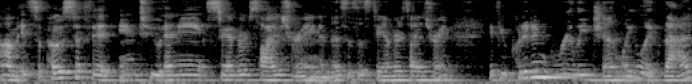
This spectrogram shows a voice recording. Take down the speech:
Um, it's supposed to fit into any standard size drain and this is a standard size drain. If you put it in really gently like that,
